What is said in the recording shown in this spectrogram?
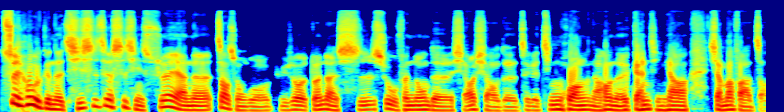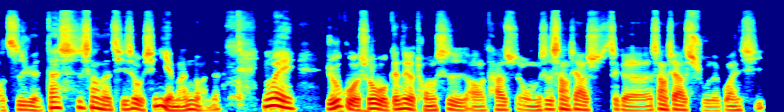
最后一个呢，其实这个事情虽然呢造成我，比如说短短十十五分钟的小小的这个惊慌，然后呢赶紧要想办法找资源，但事实上呢，其实我心里也蛮暖的，因为如果说我跟这个同事哦，他是我们是上下这个上下属的关系，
